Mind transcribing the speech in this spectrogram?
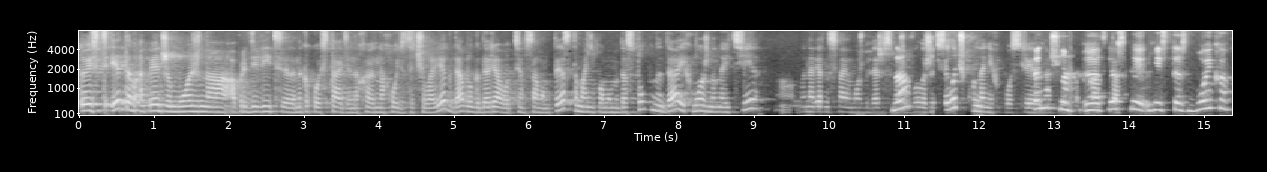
То есть это, опять же, можно определить, на какой стадии находится человек, да, благодаря вот тем самым тестам, они, по-моему, доступны, да, их можно найти, мы, наверное, с вами, может быть, даже сможем да. выложить ссылочку на них после Конечно. нашего э, подкаста. Тесты, есть тест Бойко,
